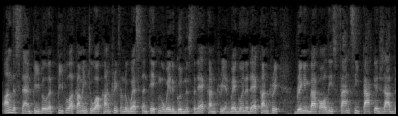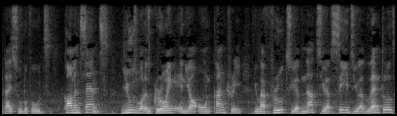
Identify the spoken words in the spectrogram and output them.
understand people that people are coming to our country from the west and taking away the goodness to their country and we're going to their country bringing back all these fancy packaged advertised superfoods common sense use what is growing in your own country you have fruits you have nuts you have seeds you have lentils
